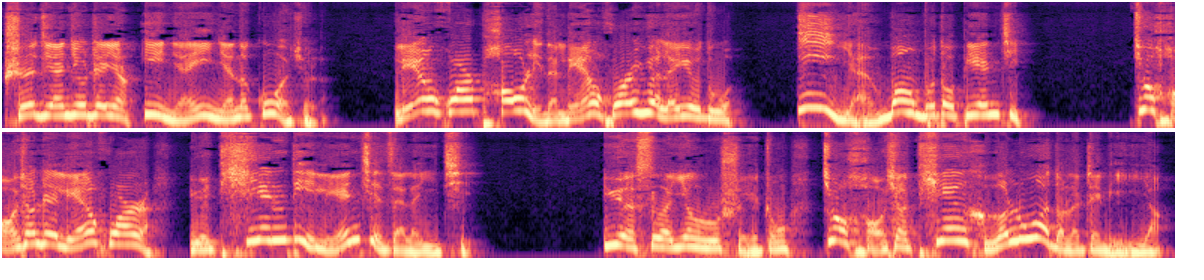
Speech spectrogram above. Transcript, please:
时间就这样一年一年的过去了，莲花泡里的莲花越来越多，一眼望不到边际，就好像这莲花啊与天地连接在了一起，月色映入水中，就好像天河落到了这里一样。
